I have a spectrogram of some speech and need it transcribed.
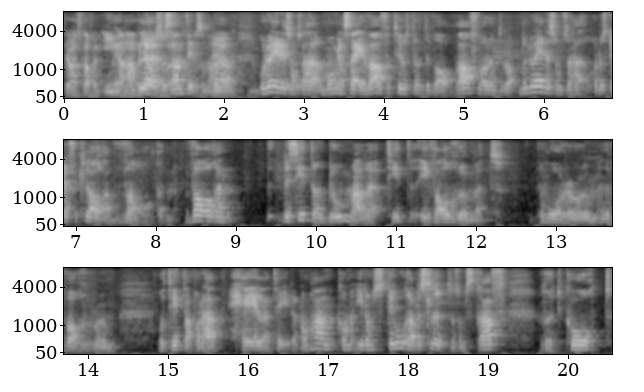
Tog han straffen innan han blåser. blåser samtidigt som han Ja. gör. Och då är det som så här. Många säger varför togs det inte VAR? Varför var det inte VAR? Men då är det som så här. Och då ska jag förklara VARen. VARen. Det sitter en domare titt, i VAR-rummet. The war room, the VAR room. Och tittar på det här hela tiden. Om han kommer i de stora besluten som straff, rött kort,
